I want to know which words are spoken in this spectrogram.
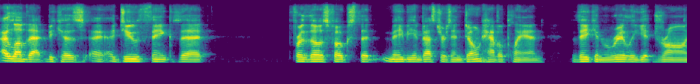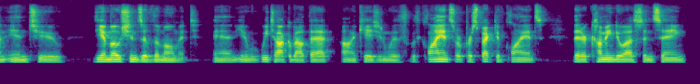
I love that because I, I do think that for those folks that may be investors and don't have a plan, they can really get drawn into the emotions of the moment And you know, we talk about that on occasion with with clients or prospective clients that are coming to us and saying,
